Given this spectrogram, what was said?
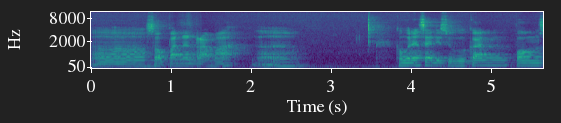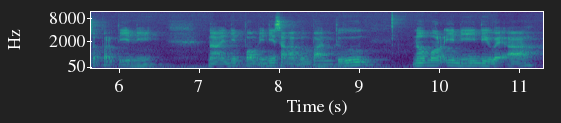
eh, sopan dan ramah. Eh, kemudian saya disuguhkan pom seperti ini Nah ini POM ini sangat membantu. Nomor ini di WA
